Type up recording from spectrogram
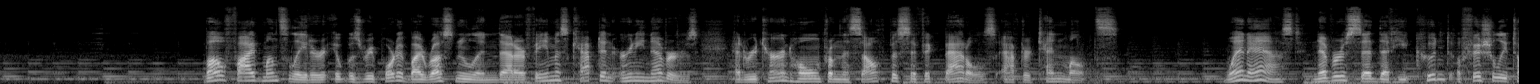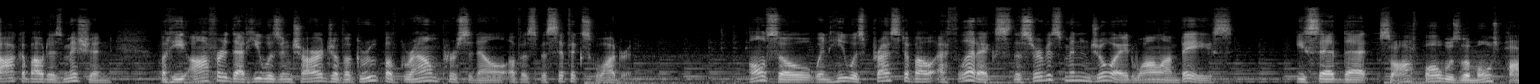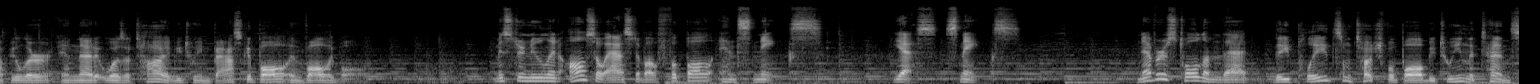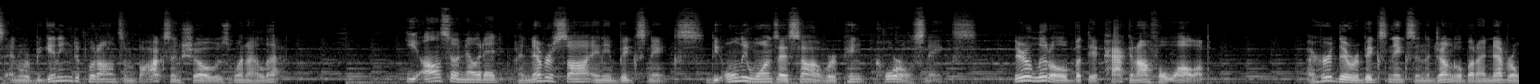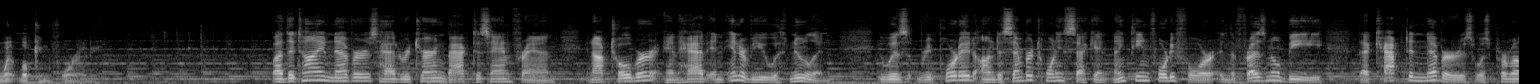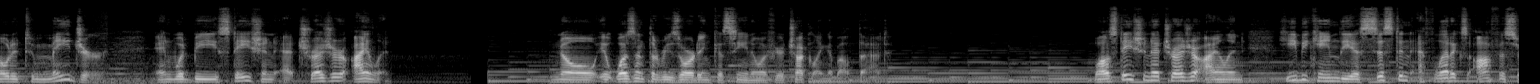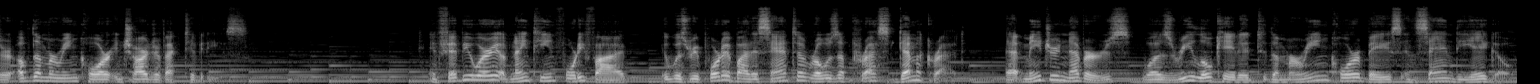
About five months later, it was reported by Russ Newland that our famous Captain Ernie Nevers had returned home from the South Pacific battles after 10 months. When asked, Nevers said that he couldn't officially talk about his mission, but he offered that he was in charge of a group of ground personnel of a specific squadron. Also, when he was pressed about athletics the servicemen enjoyed while on base, he said that softball was the most popular and that it was a tie between basketball and volleyball. Mr. Newland also asked about football and snakes. Yes, snakes. Nevers told him that they played some touch football between the tents and were beginning to put on some boxing shows when I left. He also noted, I never saw any big snakes. The only ones I saw were pink coral snakes. They're little, but they pack an awful wallop. I heard there were big snakes in the jungle, but I never went looking for any. By the time Nevers had returned back to San Fran in October and had an interview with Newland, it was reported on December 22, 1944, in the Fresno Bee that Captain Nevers was promoted to Major and would be stationed at Treasure Island. No, it wasn't the resort and casino if you're chuckling about that. While stationed at Treasure Island, he became the Assistant Athletics Officer of the Marine Corps in charge of activities. In February of 1945, it was reported by the Santa Rosa Press Democrat that Major Nevers was relocated to the Marine Corps base in San Diego.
